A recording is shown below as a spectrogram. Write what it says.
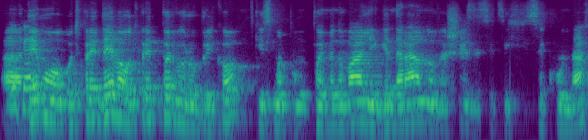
Uh, okay. Demo odpreti odpred prvo rubriko, ki smo poimenovali Generalno v 60 sekundah.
